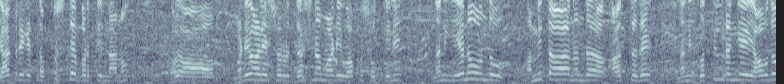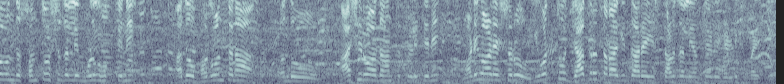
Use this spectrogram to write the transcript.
ಜಾತ್ರೆಗೆ ತಪ್ಪಿಸದೆ ಬರ್ತೀನಿ ನಾನು. ಮಡಿವಾಳೇಶ್ವರ ದರ್ಶನ ಮಾಡಿ ವಾಪಸ್ ಹೋಗ್ತೀನಿ. ನನಗೇನೋ ಒಂದು ಅಮಿತಾನಂದ ಆಗ್ತದೆ. ನನಗೆ ಗೊತ್ತಿಲ್ಲದಂಗೆ ಯಾವುದೋ ಒಂದು ಸಂತೋಷದಲ್ಲಿ ಮುಳುಗಿ ಹೋಗ್ತೀನಿ ಅದು ಭಗವಂತನ ಒಂದು ಆಶೀರ್ವಾದ ಅಂತ ತಿಳಿತೀನಿ. ಮಡಿವಾಳೇಶ್ವರು ಇವತ್ತು ಜಾಗೃತರಾಗಿದ್ದಾರೆ ಈ ಸ್ಥಳದಲ್ಲಿ ಅಂತೇಳಿ ಹೇಳಲಿಕ್ಕೆ ಬಯಸ್ತೀನಿ.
